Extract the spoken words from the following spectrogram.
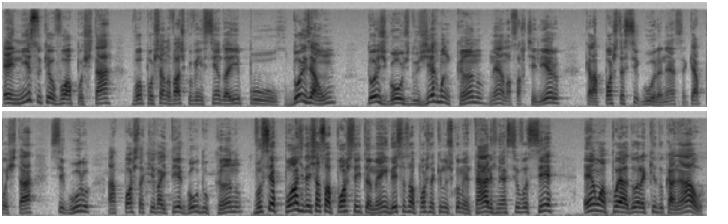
É nisso que eu vou apostar. Vou apostar no Vasco vencendo aí por 2 a 1 dois gols do Germancano, né, nosso artilheiro, aquela aposta segura, né? Você quer apostar seguro, aposta que vai ter gol do Cano. Você pode deixar sua aposta aí também, deixa sua aposta aqui nos comentários, né? Se você é um apoiador aqui do canal,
